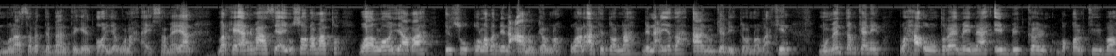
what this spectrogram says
munaasabad dabaaldegeed oo iyaguna ay sameeyaan markay arrimahaasi ay u soo dhammaato waa loo yaabaa in suuqu laba dhinac aanu galno. Waan arki doonaa dhinacyada aanu geli doono laakiin momentumkani waxa uu dareemaynaa in bitcoin boqolkiiba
